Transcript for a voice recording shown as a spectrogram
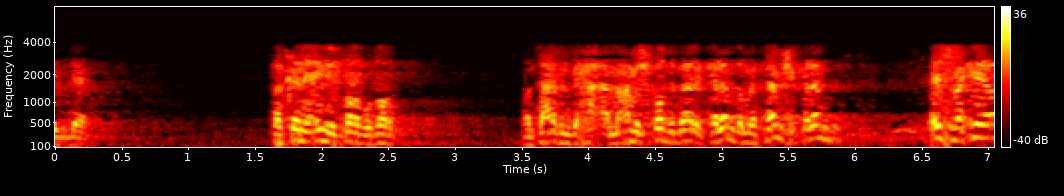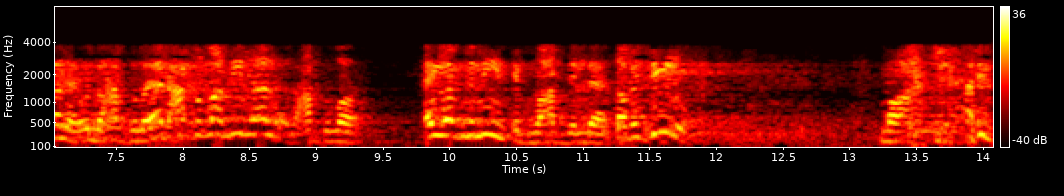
لله. فكان عيني يضربه ضرب. وأنت عارف اللي بيحقق معاه مش فاضي بقى الكلام ده ما يفهمش الكلام ده. اسمك إيه؟ أنا يقول له عبد الله. يا عبد الله مين له عبد الله. أيوه ابن مين؟ ابن عبد الله. طب اديله. ما عايز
